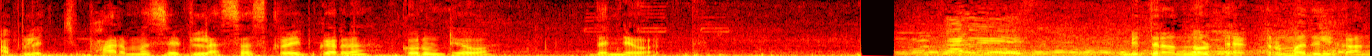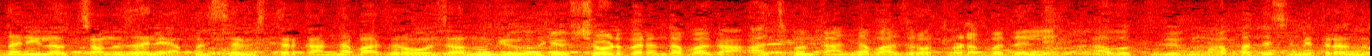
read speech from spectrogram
आपल्या फार्मसेटला सबस्क्राईब करा. करून ठेवा. धन्यवाद. मित्रांनो ट्रॅक्टर मधील कांदा निलाव चालू झाले. आपण सविस्तर कांदा बाजारावर जाणून घेऊ. व्हिडिओ शेवटपर्यंत बघा. आज पण कांदा बाजारावर थोडा बदल आहे आवक मापातच मित्रांनो.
